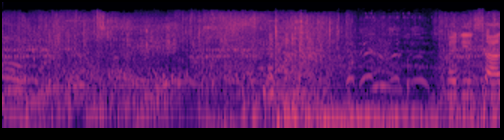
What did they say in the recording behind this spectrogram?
So beautiful. Medusa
